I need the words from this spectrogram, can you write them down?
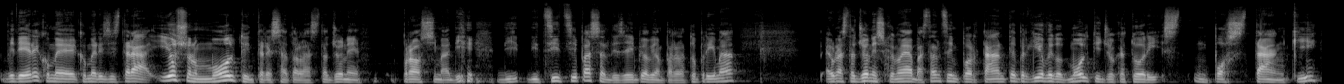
vedere come, come resisterà. Io sono molto interessato alla stagione prossima di, di, di Zizipas, ad esempio, abbiamo parlato prima è una stagione secondo me abbastanza importante perché io vedo molti giocatori un po' stanchi,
